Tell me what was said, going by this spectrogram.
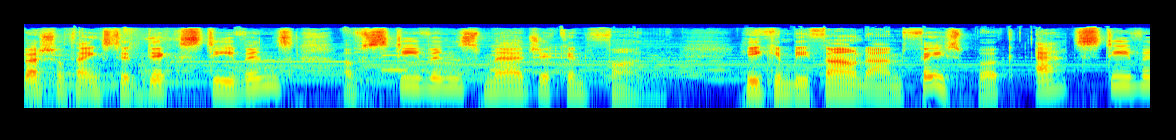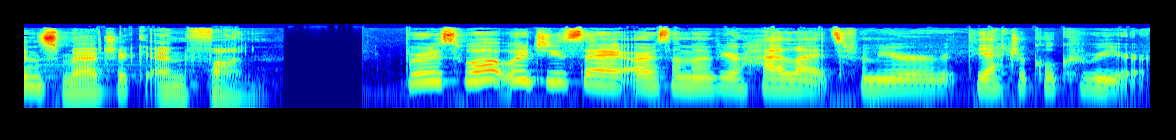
Special thanks to Dick Stevens of Stevens Magic and Fun. He can be found on Facebook at Stevens Magic and Fun. Bruce, what would you say are some of your highlights from your theatrical career?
